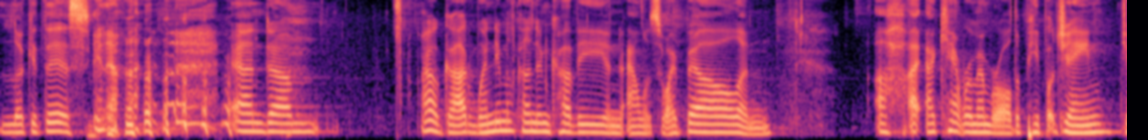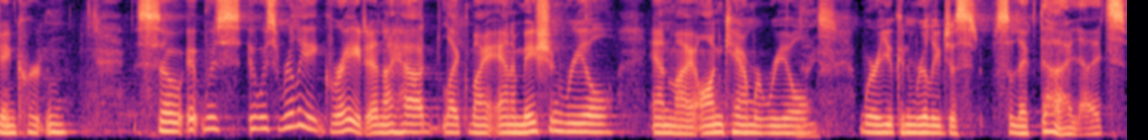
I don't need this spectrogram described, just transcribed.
Look at this," you know. and um, oh God, Wendi McLendon Covey and Alan Zweibel, and uh, I, I can't remember all the people. Jane, Jane Curtin. So it was it was really great, and I had like my animation reel and my on-camera reel Nice. Where you can really just select the highlights.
